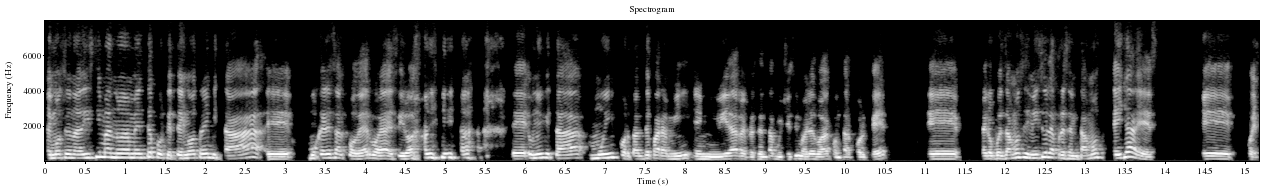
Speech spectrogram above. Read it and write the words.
emocionadísima nuevamente porque tengo otra invitada, eh, Mujeres al Poder, voy a decir hoy, eh, una invitada muy importante para mí en mi vida, representa muchísimo, les voy a contar por qué. Eh, pero pues damos inicio y la presentamos. Ella es, pues,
